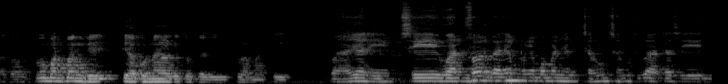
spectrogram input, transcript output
atau umpan-umpan di diagonal gitu dari bola mati. Bahaya nih. Si Watford kayaknya punya pemain yang jauh-jauh juga ada si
